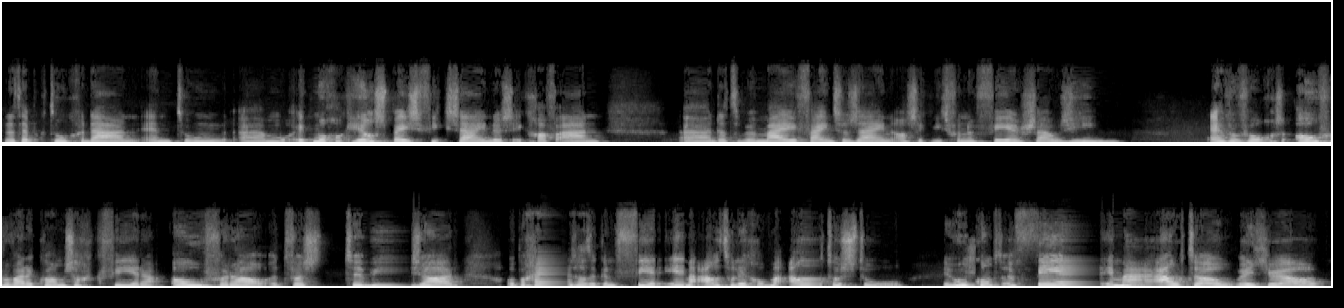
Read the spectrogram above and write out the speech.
dat heb ik toen gedaan. En toen, uh, ik mocht ook heel specifiek zijn, dus ik gaf aan uh, dat het bij mij fijn zou zijn als ik iets van een veer zou zien. En vervolgens overal waar ik kwam zag ik veren. Overal. Het was te bizar. Op een gegeven moment had ik een veer in mijn auto liggen op mijn autostoel. Hoe komt een veer in mijn auto? Weet je wel?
